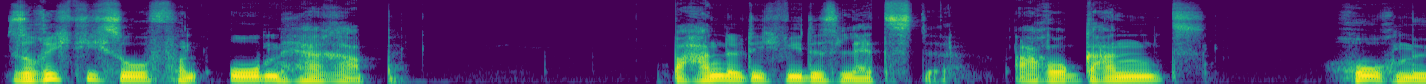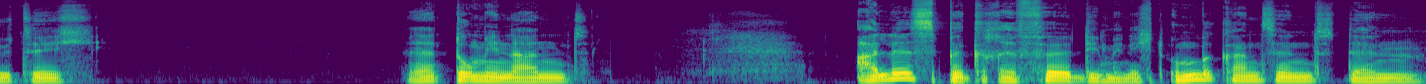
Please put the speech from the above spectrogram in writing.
So richtig so von oben herab. Behandelt dich wie das Letzte arrogant, hochmütig, ja, dominant. Alles Begriffe, die mir nicht unbekannt sind, denn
